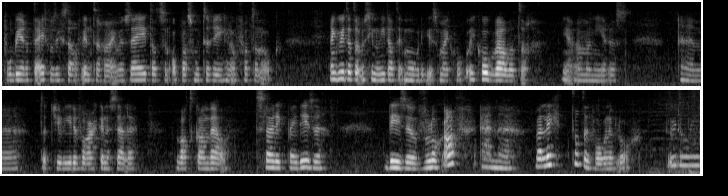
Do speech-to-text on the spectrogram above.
proberen tijd voor zichzelf in te ruimen. Zij dat ze een oppas moeten regelen of wat dan ook. En ik weet dat dat misschien nog niet altijd mogelijk is, maar ik hoop, ik hoop wel dat er ja, een manier is. En uh, dat jullie de vraag kunnen stellen, wat kan wel? Sluit ik bij deze, deze vlog af en uh, wellicht tot de volgende vlog. Doei doei!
